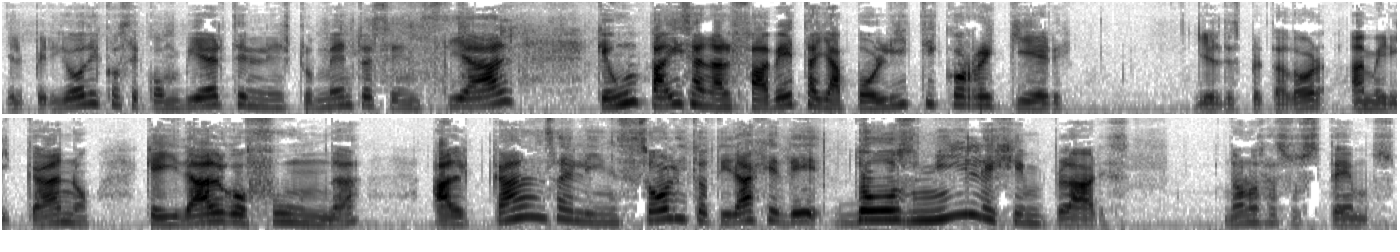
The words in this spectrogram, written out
El periódico se convierte en el instrumento esencial que un país analfabeta y apolítico requiere. Y el despertador americano que Hidalgo funda alcanza el insólito tiraje de dos mil ejemplares. No nos asustemos.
